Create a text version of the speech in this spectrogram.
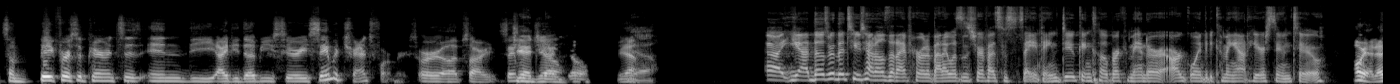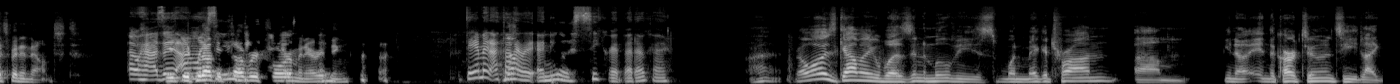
Some big first appearances in the IDW series. Same with Transformers, or uh, sorry, same G.I. with G.I. Joe. Joe. Yeah. Uh, yeah, those are the two titles that I've heard about. I wasn't sure if I was supposed to say anything. Duke and Cobra Commander are going to be coming out here soon too. Oh yeah, that's been announced. Oh, has it? they I'm put out the cover covers for them and everything. Damn it! I thought I, I knew it was a secret, but okay. Right. What always got me was in the movies when Megatron, um, you know, in the cartoons, he like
